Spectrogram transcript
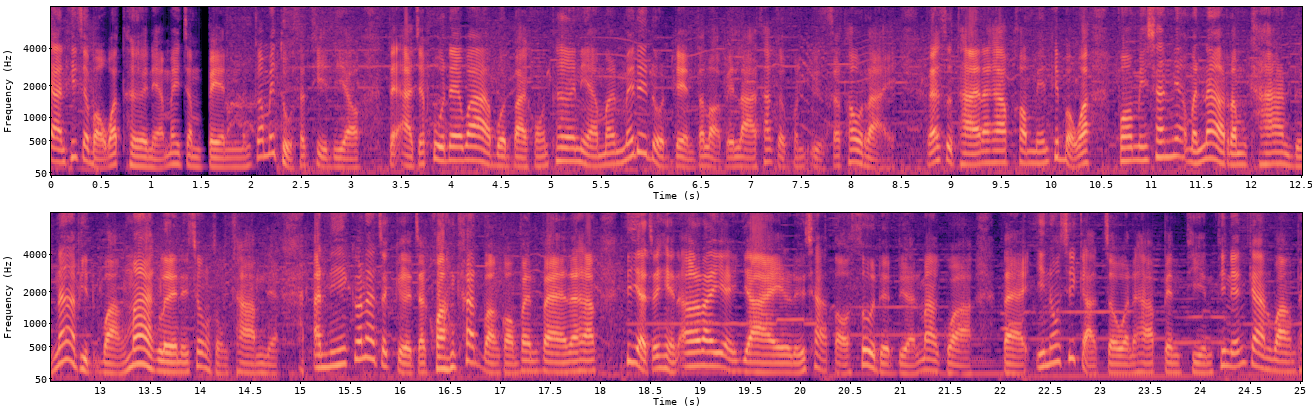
การที่จะบอกว่าเธอเนี่ยไม่จำเป็นมันก็ไม่ถูกสักทีเดียว แต่อาจจะพูดได้ว่าบทบาทของเธอเนี่ยมันไม่ได้โดดเด่นตลอดเวลาถ้าเกิดคนอื่นสักเท่าไหร่ และสุดท้ายนะครับคอมเมนต์ที่บอกว่า formation เนี่ยมันน่ารำคาญหรือน่าผิดหวังมากเลยในช่วงสงครามเนี่ยอันนี้ก็น่าจะเกิดจากความคาดหวังของแฟนๆนะครับที่อยากจะเห็นอะไรใหญ่ๆ หรือฉากต่อสู้เดือดๆมากกว่า แต่อินโนชิกะโจนะครับเป็นทีมที่เน้นการวางแผ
